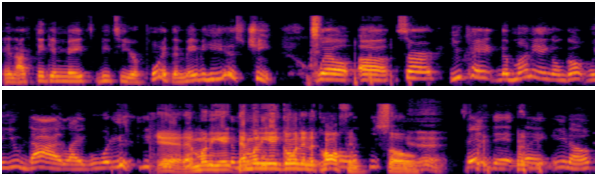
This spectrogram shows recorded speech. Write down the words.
And I think it may be to your point that maybe he is cheap. Well, uh, sir, you can't. The money ain't gonna go when you die. Like, what do you? Yeah, that money ain't that money ain't going in the coffin. So yeah. Spend it, like you know.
